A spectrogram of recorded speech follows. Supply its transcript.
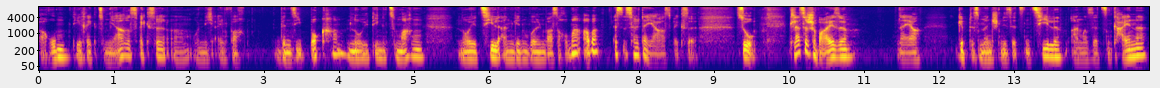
warum direkt zum Jahreswechsel ähm, und nicht einfach, wenn Sie Bock haben, neue Dinge zu machen, neue Ziele angehen wollen, was auch immer, aber es ist halt der Jahreswechsel. So, klassischerweise, naja, gibt es Menschen, die setzen Ziele, andere setzen keine.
